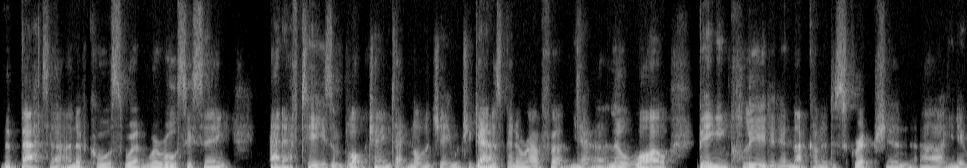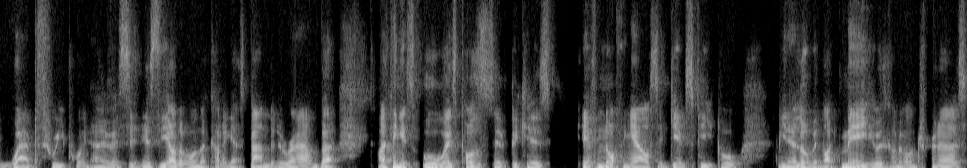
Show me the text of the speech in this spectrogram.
the better. And of course, we're, we're also seeing NFTs and blockchain technology, which again yeah. has been around for you know a little while, being included in that kind of description. Uh, you know, Web 3.0 is is the other one that kind of gets banded around. But I think it's always positive because if nothing else, it gives people you know, a little bit like me, who are kind of entrepreneurs,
